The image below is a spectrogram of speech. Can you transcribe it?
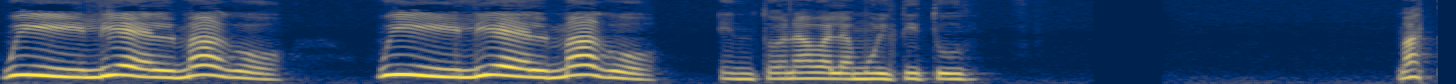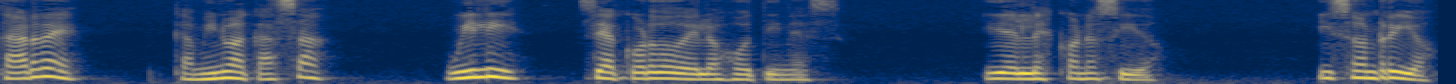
Willy el mago. Willy el mago. entonaba la multitud. Más tarde, camino a casa, Willy se acordó de los botines y del desconocido y sonrió.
